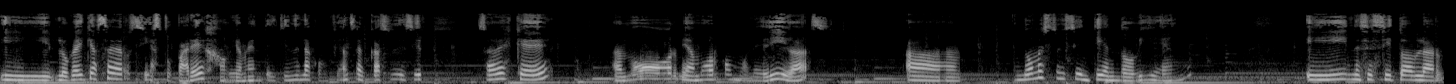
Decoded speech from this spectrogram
Y lo que hay que hacer, si es tu pareja, obviamente, y tienes la confianza, el caso es decir, ¿sabes qué? Amor, mi amor, como le digas, ah, no me estoy sintiendo bien y necesito hablar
